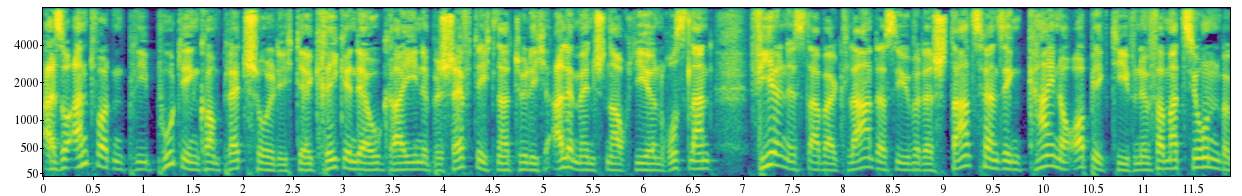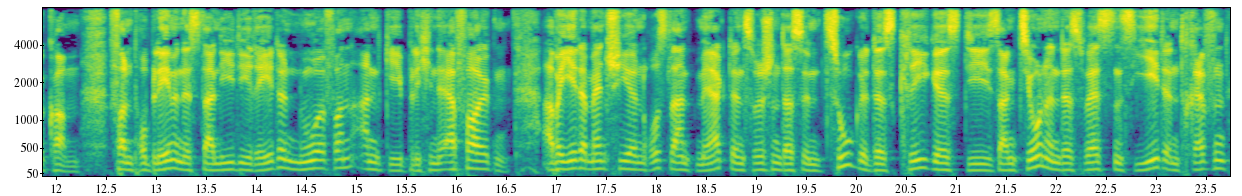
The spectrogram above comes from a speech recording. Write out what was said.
Also Antworten blieb Putin komplett schuldig. Der Krieg in der Ukraine beschäftigt natürlich alle Menschen, auch hier in Russland. Vielen ist aber klar, dass sie über das Staatsfernsehen keine objektiven Informationen bekommen. Von Problemen ist da nie die Rede, nur von angeblichen Erfolgen. Aber jeder Mensch hier in Russland merkt inzwischen, dass im Zuge des Krieges die Sanktionen des Westens jeden treffen.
